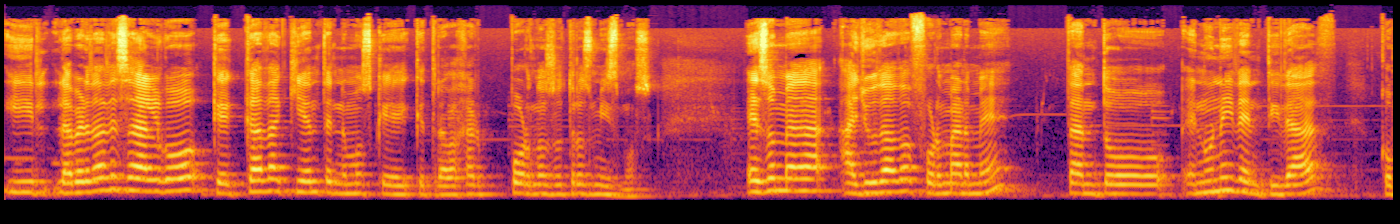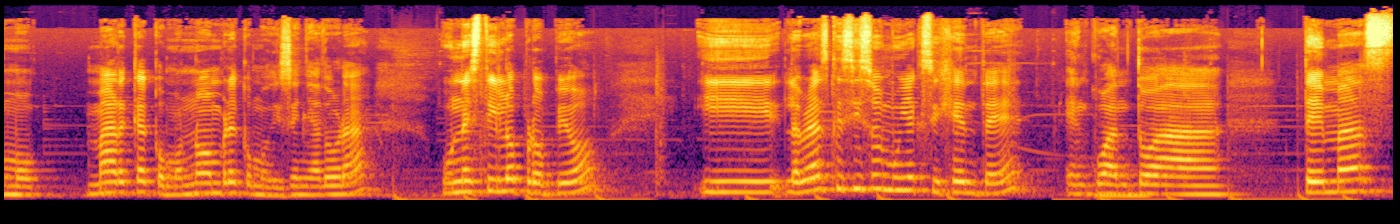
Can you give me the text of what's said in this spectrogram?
y la verdad es algo que cada quien tenemos que, que, trabajar por nosotros mismos. Eso me ha ayudado a formarme tanto en una identidad como marca, como nombre, como diseñadora, un estilo propio y la verdad es que sí soy muy exigente en cuanto a temas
